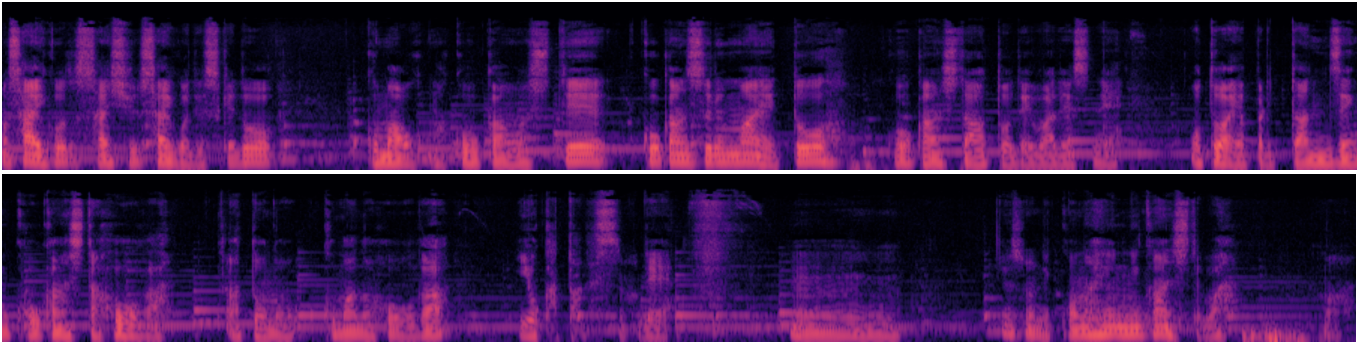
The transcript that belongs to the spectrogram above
あ、最後最終最後ですけど駒をま交換をして交換する前と交換した後ではですね音はやっぱり断然交換した方が後の駒の方が良かったですので。うん。ですのでこの辺に関しては、まあ、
